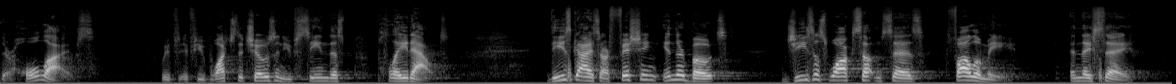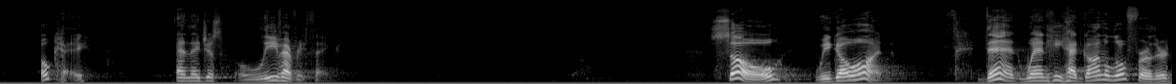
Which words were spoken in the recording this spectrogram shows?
their whole lives. We've, if you've watched The Chosen, you've seen this played out. These guys are fishing in their boats. Jesus walks up and says, Follow me. And they say, Okay. And they just leave everything. So we go on. Then, when he had gone a little further,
